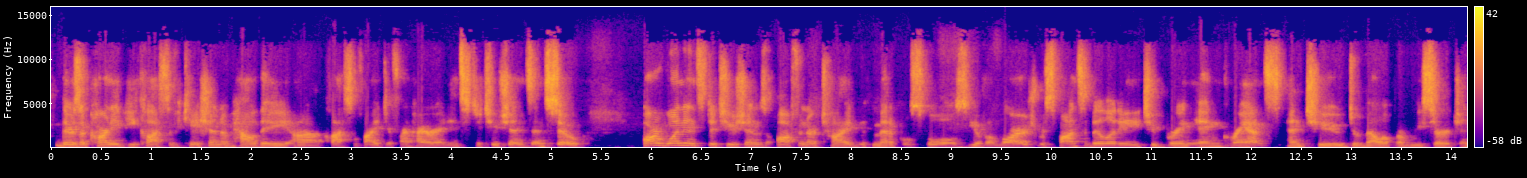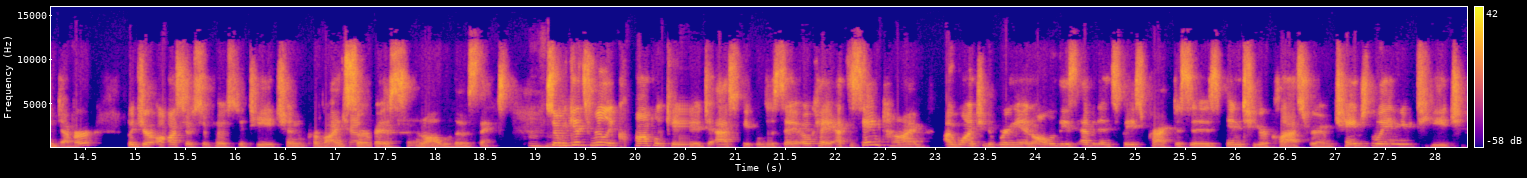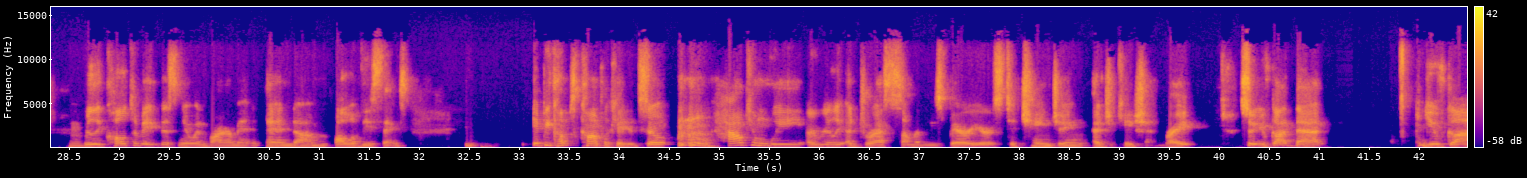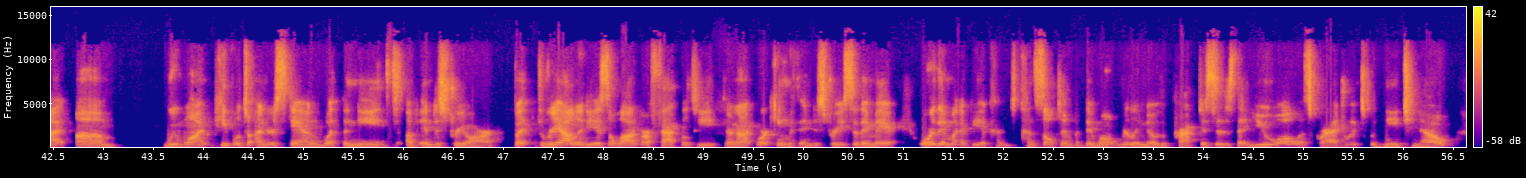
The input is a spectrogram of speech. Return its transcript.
there's a Carnegie classification of how they uh, classify different higher ed institutions. And so R1 institutions often are tied with medical schools. You have a large responsibility to bring in grants and to develop a research endeavor, but you're also supposed to teach and provide service and all of those things. Mm-hmm. So it gets really complicated to ask people to say, okay, at the same time, I want you to bring in all of these evidence based practices into your classroom, change the mm-hmm. way you teach, mm-hmm. really cultivate this new environment, and um, all of these things it becomes complicated. So, how can we uh, really address some of these barriers to changing education, right? So, you've got that. You've got, um, we want people to understand what the needs of industry are. But the reality is, a lot of our faculty, they're not working with industry. So, they may, or they might be a consultant, but they won't really know the practices that you all as graduates would need to know.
